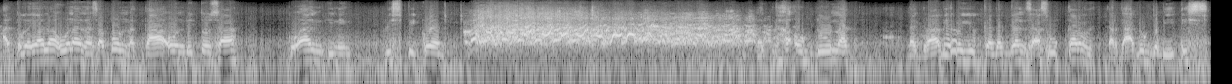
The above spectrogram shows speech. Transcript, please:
At ayala una nasa pon nagkaon dito sa kuan kining crispy creme. Nagkaog donut. Nagrabe ra yung kadaggan sa asukar, kargadog diabetes.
